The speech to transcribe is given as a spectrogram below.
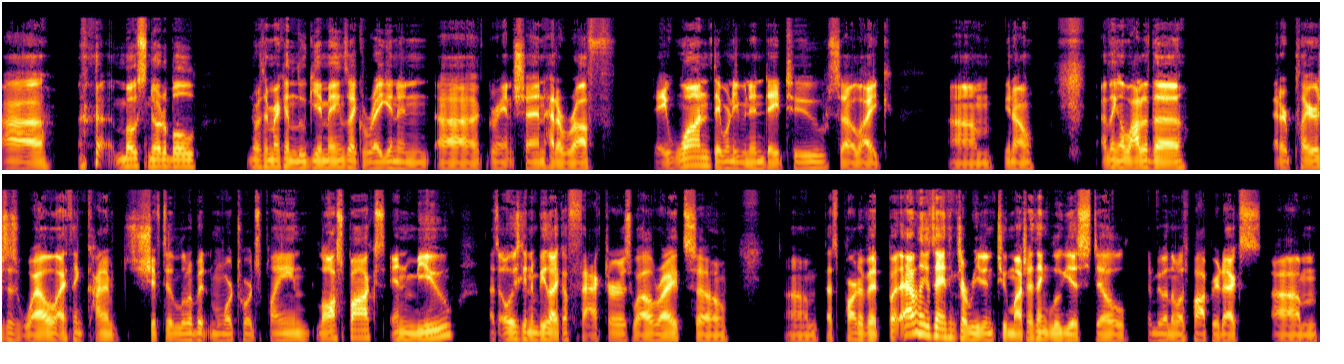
uh most notable North American Lugia mains, like Reagan and uh Grant Shen, had a rough day one. They weren't even in day two. So like, um, you know, I think a lot of the better players as well. I think kind of shifted a little bit more towards playing Lost Box and Mew. That's always going to be like a factor as well, right? So. Um, that's part of it, but I don't think it's anything to read in too much. I think Lugia is still going to be one of the most popular decks. Um,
